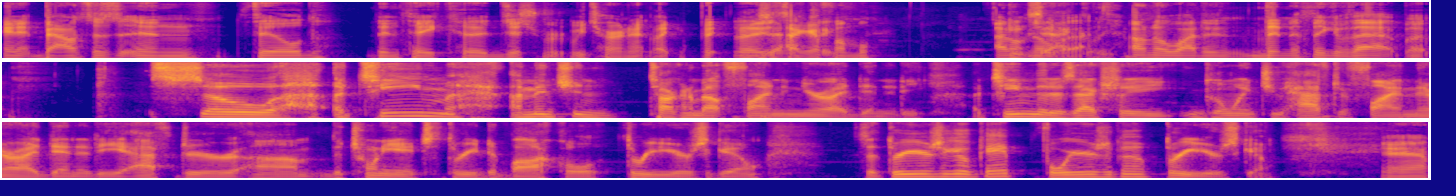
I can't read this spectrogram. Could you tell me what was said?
and it bounces in field, then they could just re- return it like p- like it's like a Exactly. fumble. I don't know. Exactly. That. I don't know why I didn't, didn't think of that, but So, a team, I mentioned talking about finding your identity, a team that is actually going to have to find their identity after um, the 28 to 3 debacle three years ago. Is it three years ago, Gabe? Four years ago? Three years ago. yeah,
